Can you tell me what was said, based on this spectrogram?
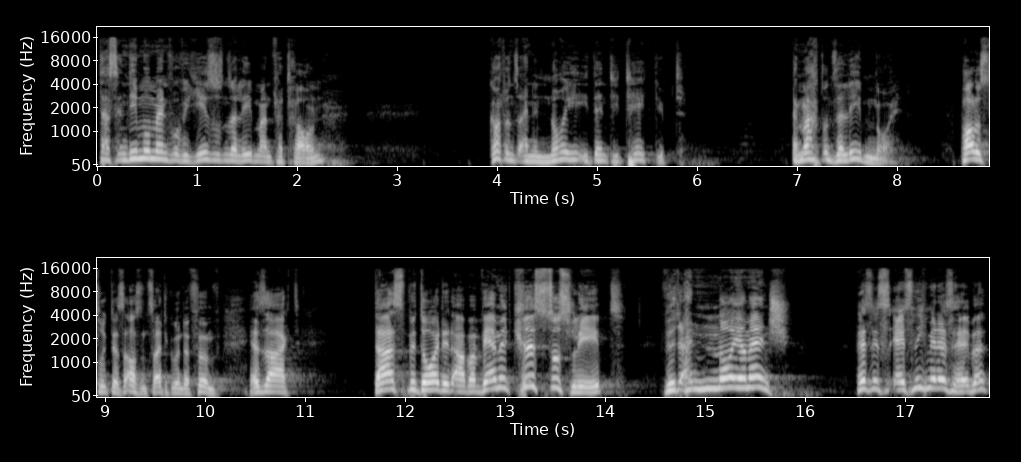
dass in dem Moment, wo wir Jesus unser Leben anvertrauen, Gott uns eine neue Identität gibt. Er macht unser Leben neu. Paulus drückt das aus in 2. Korinther 5. Er sagt, das bedeutet aber, wer mit Christus lebt, wird ein neuer Mensch. Ist, er ist nicht mehr derselbe,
